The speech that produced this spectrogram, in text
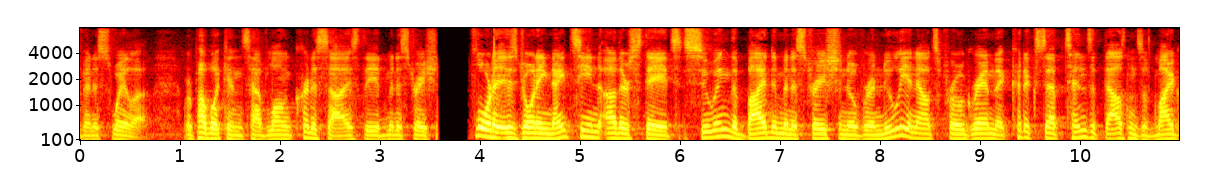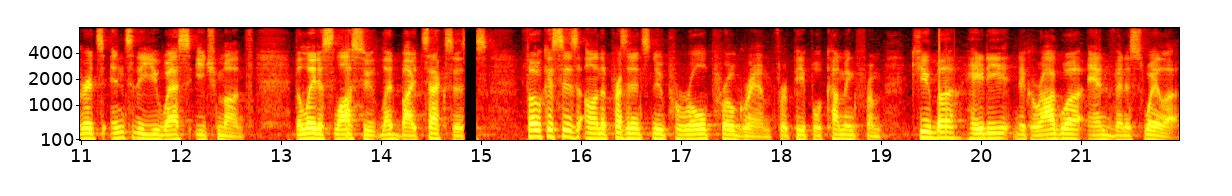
Venezuela. Republicans have long criticized the administration. Florida is joining 19 other states suing the Biden administration over a newly announced program that could accept tens of thousands of migrants into the U.S. each month. The latest lawsuit, led by Texas, focuses on the president's new parole program for people coming from Cuba, Haiti, Nicaragua, and Venezuela.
